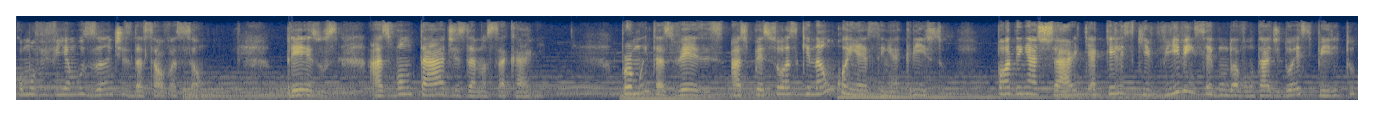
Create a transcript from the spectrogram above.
como vivíamos antes da salvação, presos às vontades da nossa carne. Por muitas vezes, as pessoas que não conhecem a Cristo podem achar que aqueles que vivem segundo a vontade do Espírito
